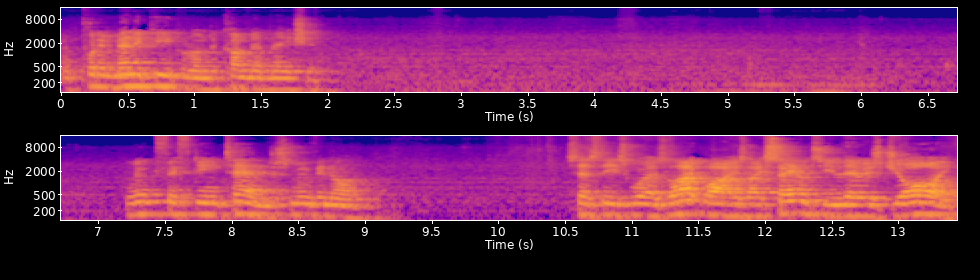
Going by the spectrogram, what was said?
and putting many people under condemnation. Luke 15:10 just moving on says these words Likewise, I say unto you, there is joy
